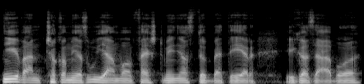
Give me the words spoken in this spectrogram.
nyilván csak ami az ujján van festmény, az többet ér igazából.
